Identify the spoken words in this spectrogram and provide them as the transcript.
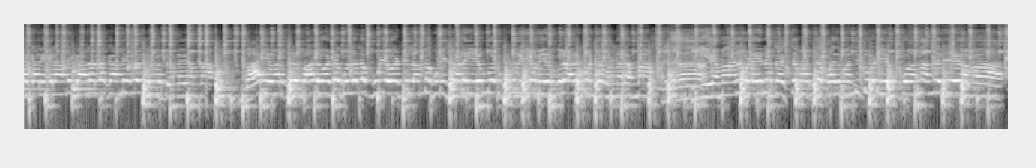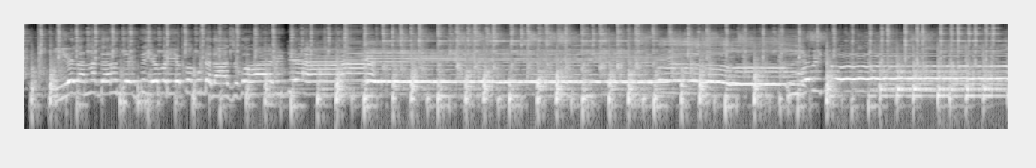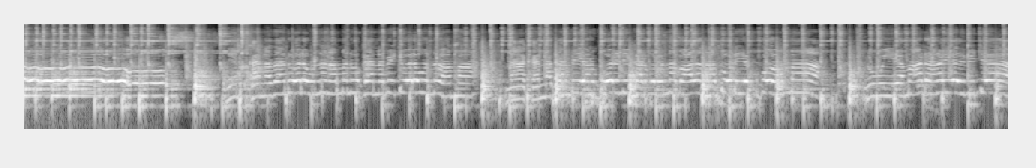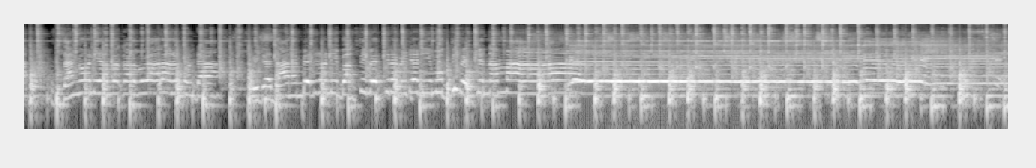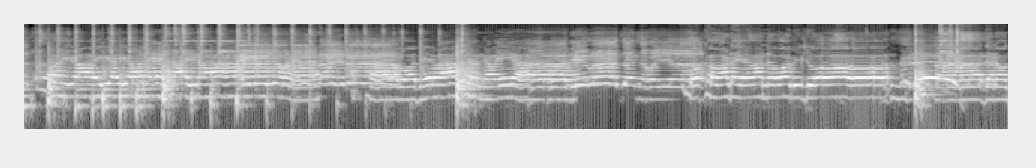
ఓ బిడ్డ కలిగి రాని కళ్ళల్లో కన్నీళ్ళు తిరుగుతున్నాయి అమ్మ. భార్య భర్తలు పాడుపడ్డ గుళ్ళలో పూయ పట్టి అమ్మ గుడి కాడ ఏం పడుకున్నారు ఏం ఏనుగులు ఆడుకుంటే ఉన్నారమ్మా. ఏ మానవుడైనా కష్టం వస్తే పది మంది తోడి చెప్పుకోవాలి అన్నది అమ్మా. ఏదన్నా ధనం చేస్తే ఎవరు చెప్పకుండా దాచుకోవాలి బిడ్డ.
